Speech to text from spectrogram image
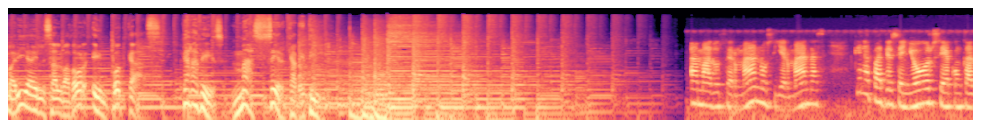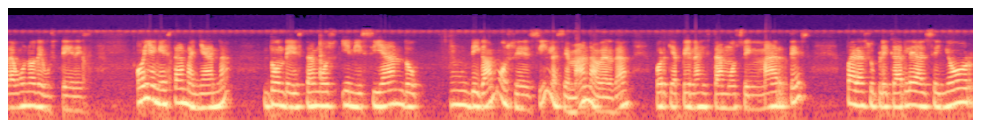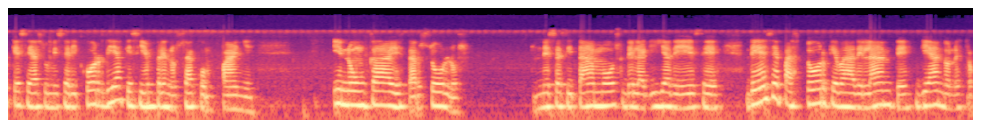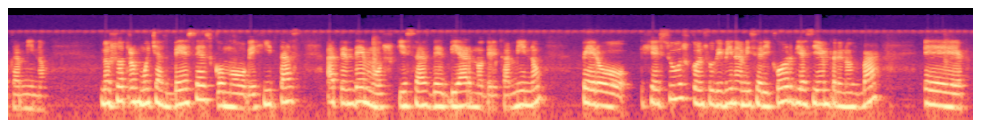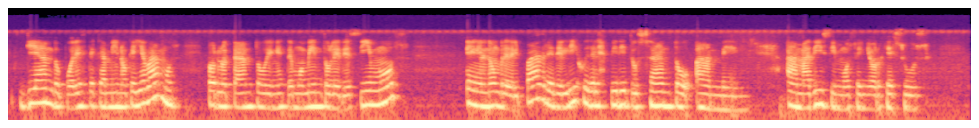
María El Salvador en podcast, cada vez más cerca de ti. Amados hermanos y hermanas, que la paz del Señor sea con cada uno de ustedes. Hoy en esta mañana, donde estamos iniciando, mm, digamos, eh, sí, la semana, ¿verdad? Porque apenas estamos en martes, para suplicarle al Señor que sea su misericordia, que siempre nos acompañe y nunca estar solos. Necesitamos de la guía de ese, de ese pastor que va adelante guiando nuestro camino. Nosotros muchas veces como ovejitas atendemos quizás desviarnos del camino, pero Jesús con su divina misericordia siempre nos va eh, guiando por este camino que llevamos. Por lo tanto, en este momento le decimos, en el nombre del Padre, del Hijo y del Espíritu Santo. Amén. Amadísimo Señor Jesús,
